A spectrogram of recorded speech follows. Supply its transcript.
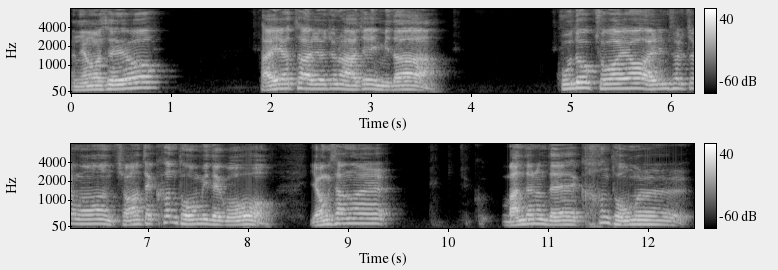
안녕하세요. 다이어트 알려주는 아재입니다. 구독, 좋아요, 알림 설정은 저한테 큰 도움이 되고 영상을 만드는데 큰 도움을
